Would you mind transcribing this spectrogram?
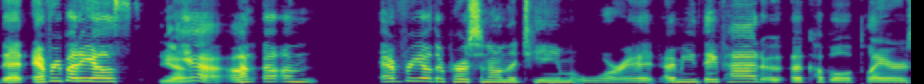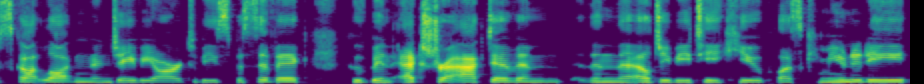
that everybody else yeah. yeah on on every other person on the team wore it. I mean, they've had a, a couple of players, Scott Laughton and JVR to be specific, who've been extra active in in the LGBTQ plus community.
